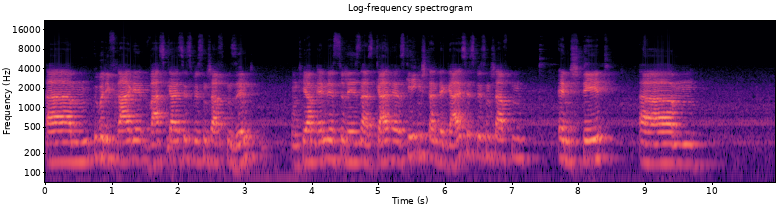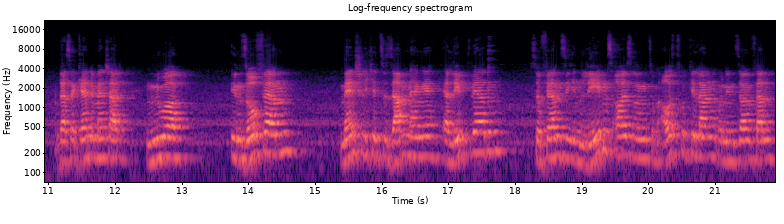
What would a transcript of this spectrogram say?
ähm, über die Frage, was Geisteswissenschaften sind. Und hier am Ende ist zu lesen, als, Ge als Gegenstand der Geisteswissenschaften entsteht ähm, das erkannte Menschheit nur insofern menschliche Zusammenhänge erlebt werden, sofern sie in Lebensäußerungen zum Ausdruck gelangen und insofern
